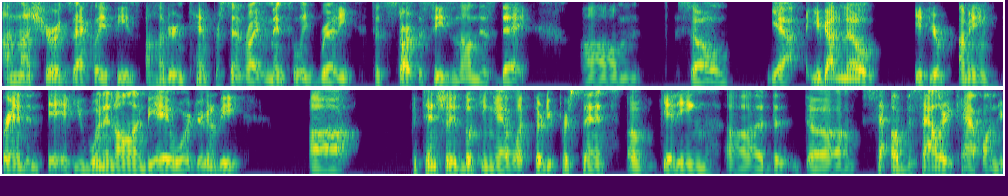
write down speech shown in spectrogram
I'm not sure exactly if he's 110% right mentally ready to start the season on this day. Um, so, yeah, you got to know if you're, I mean, Brandon, if you win an All NBA award, you're going to be uh, potentially looking at what 30% of getting uh, the, the of the salary cap on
